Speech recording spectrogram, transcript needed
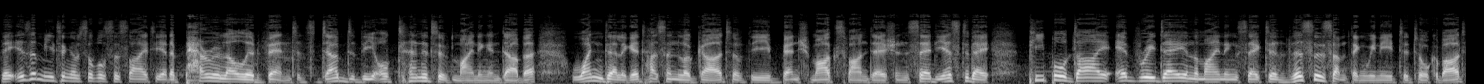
there is a meeting of civil society at a parallel event. It's dubbed the Alternative Mining Indaba. One delegate, Hassen Lorgat of the Benchmarks Foundation, said yesterday, people die every day in the mining sector. This is something we need to talk about.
